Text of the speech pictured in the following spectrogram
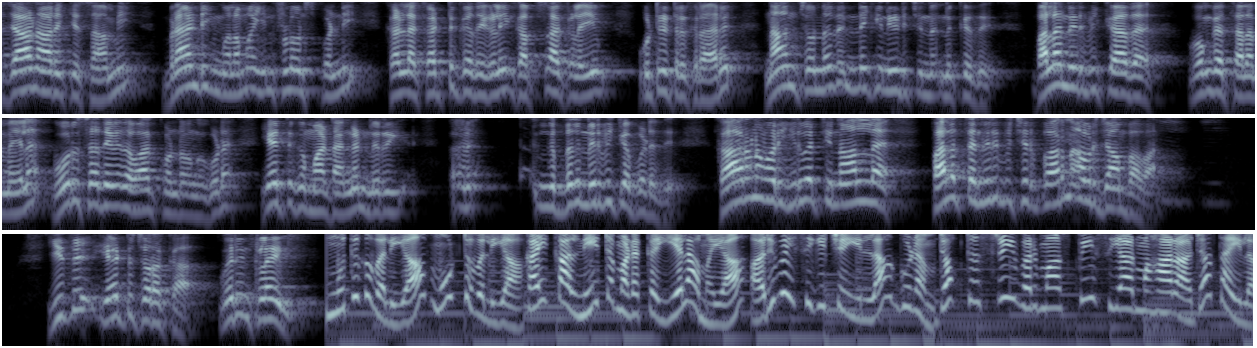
ஜான் ஆரோக்கியசாமி பிராண்டிங் மூலமாக இன்ஃப்ளூயன்ஸ் பண்ணி கள்ள கட்டுக்கதைகளையும் கப்சாக்களையும் விட்டுட்டு இருக்கிறாரு நான் சொன்னது இன்னைக்கு நீடிச்சு நிற்குது பலம் நிரூபிக்காத உங்கள் தலைமையில் ஒரு சதவீத வாக்கு கொண்டவங்க கூட ஏற்றுக்க மாட்டாங்கன்னு நிரு இங்கே பதில் நிரூபிக்கப்படுது. காரணம் அவர் இருபத்தி நாலில் பலத்தை நிரூபிச்சிருப்பாருன்னு அவர் ஜாம்பவான் இது ஏட்டு சுரக்கா வெறும் கிளைம் முதுகு வலியா மூட்டு வலியா கை கால் நீட்டமடக்க இயலாமையா அறுவை சிகிச்சை இல்லா குணம். டாக்டர் ஸ்ரீவர்மாஸ் பிசிஆர் மகாராஜா தைலம்.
